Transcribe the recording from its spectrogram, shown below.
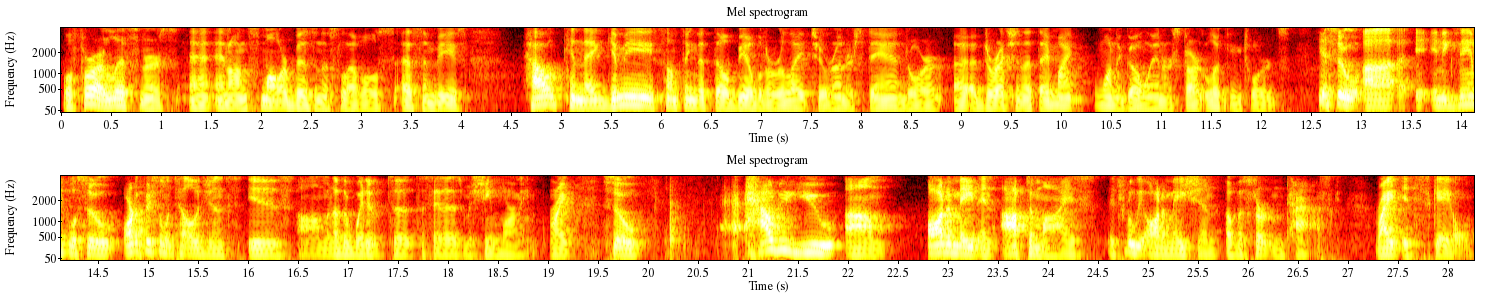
Well, for our listeners and, on smaller business levels, SMBs, how can they give me something that they'll be able to relate to or understand, or a direction that they might want to go in or start looking towards? Yeah, so uh, an example, so artificial intelligence is um, another way to, to, to say that is machine learning, right? So, how do you um, automate and optimize? It's really automation of a certain task, right? It's scale.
